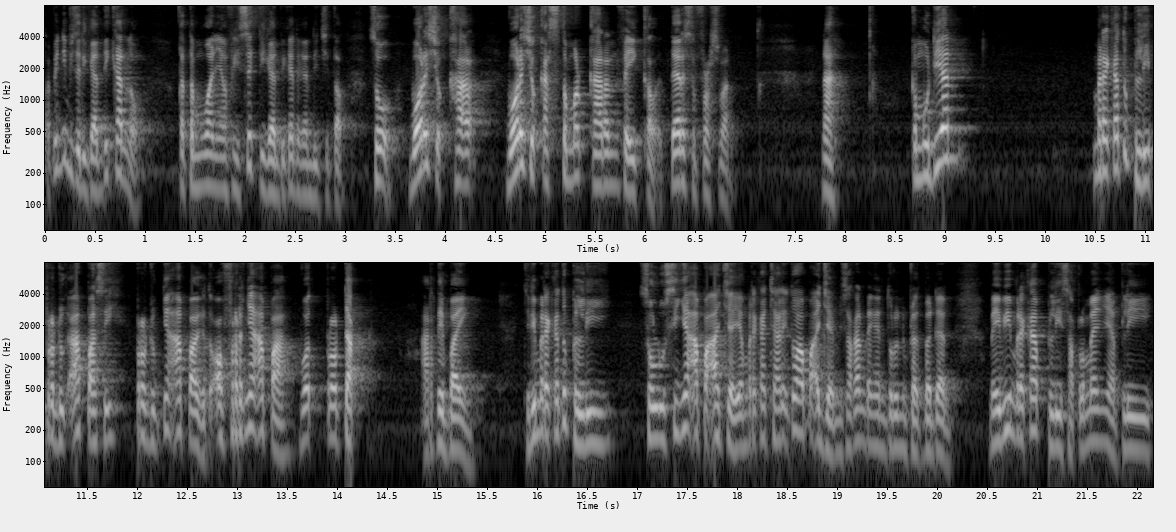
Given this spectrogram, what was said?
Tapi ini bisa digantikan loh. Ketemuan yang fisik digantikan dengan digital. So what is your car, what is your customer current vehicle? That is the first one. Nah kemudian mereka tuh beli produk apa sih? Produknya apa gitu? Offernya apa? What product they buying? Jadi mereka tuh beli solusinya apa aja? Yang mereka cari itu apa aja? Misalkan pengen turunin berat badan. Maybe mereka beli suplemennya, beli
